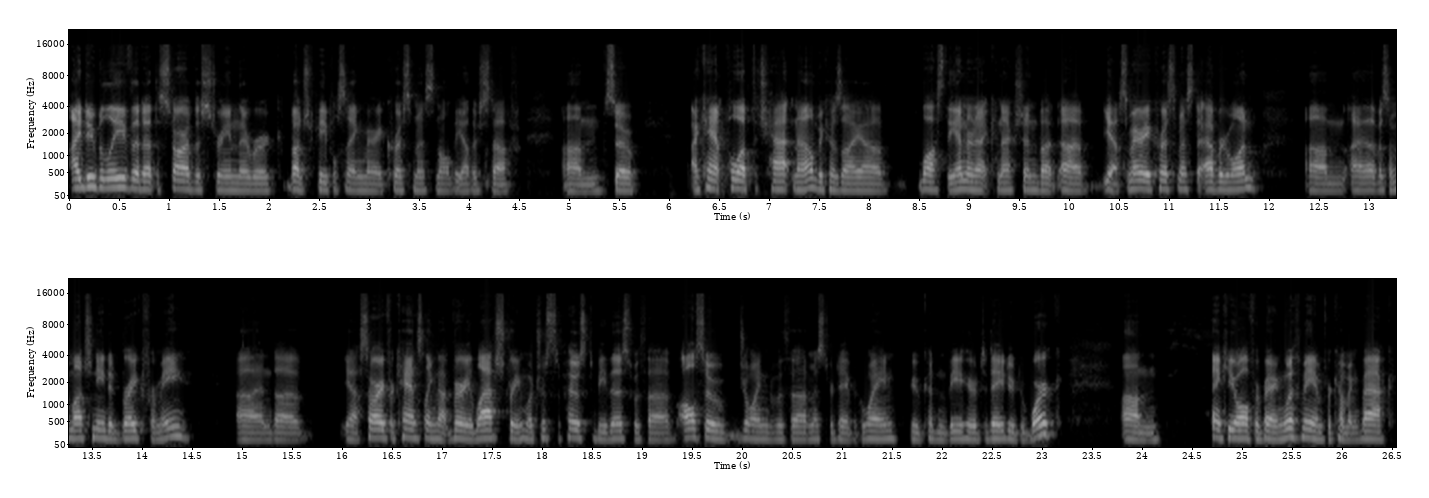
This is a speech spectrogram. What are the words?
I do believe that at the start of the stream there were a bunch of people saying Merry Christmas and all the other stuff. Um, so I can't pull up the chat now because I uh, lost the internet connection. But uh, yes, Merry Christmas to everyone. Um, I, that was a much needed break for me, uh, and uh, yeah, sorry for canceling that very last stream, which was supposed to be this. With uh, also joined with uh, Mr. David Wayne, who couldn't be here today due to work. Um, thank you all for bearing with me and for coming back.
